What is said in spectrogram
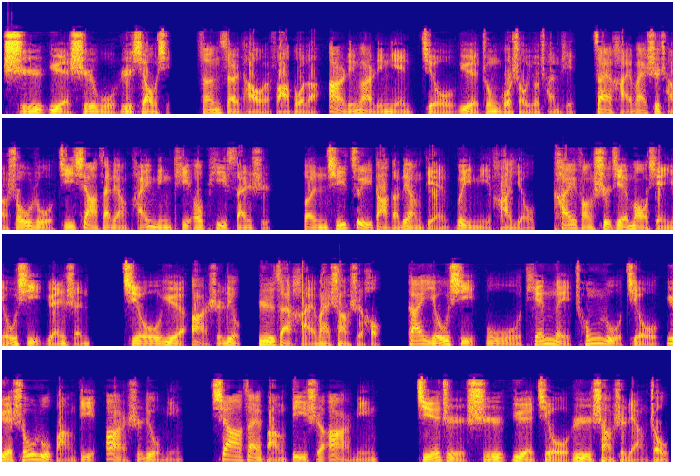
十月十五日消息。Sensor Tower 发布了二零二零年九月中国手游产品在海外市场收入及下载量排名 TOP 三十。本期最大的亮点为米哈游开放世界冒险游戏《原神》，九月二十六日在海外上市后，该游戏五天内冲入九月收入榜第二十六名，下载榜第十二名。截至十月九日上市两周，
